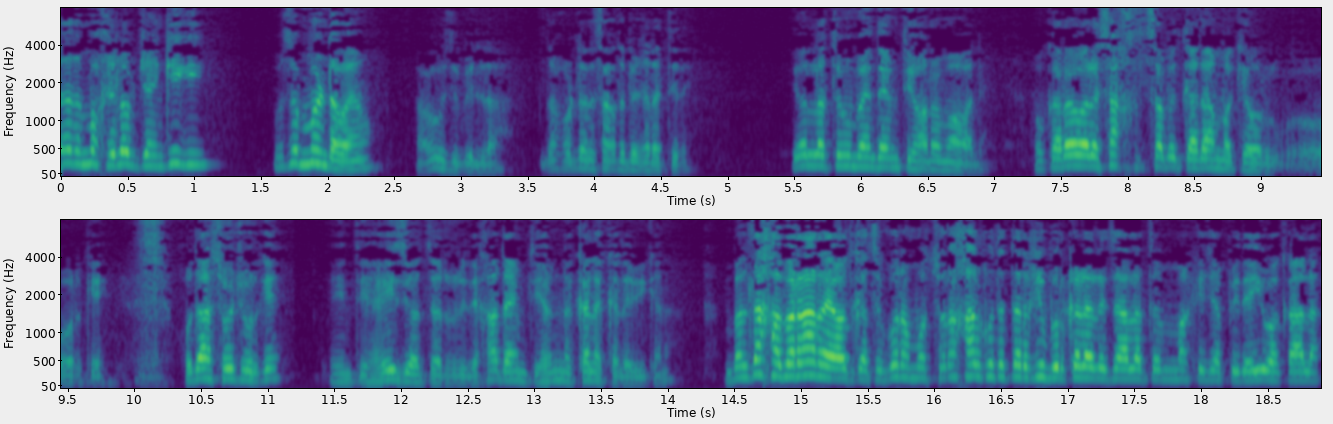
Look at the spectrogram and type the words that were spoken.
دا د مخ خلاف جنگیږي وزه منډه وایم اعوذ بالله دا خو ډېر سخت بغیرتی دی یالله ته مو باندې امتحان را مواله او کرا ولې سخت ثابت قدم وکي ورکه خدا سوچ ورکه انتهایی زیات ضروری دی خا دا امتحانونه کله کله وی کنه بل دا خبره را یاد کړه ګوره مو سره خلکو ته ترغیب ورکړل رسالت مخکې چې پیدایي وکاله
